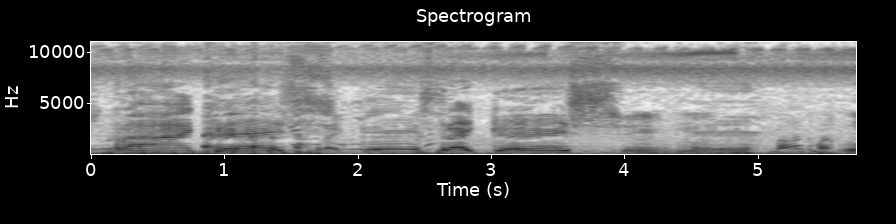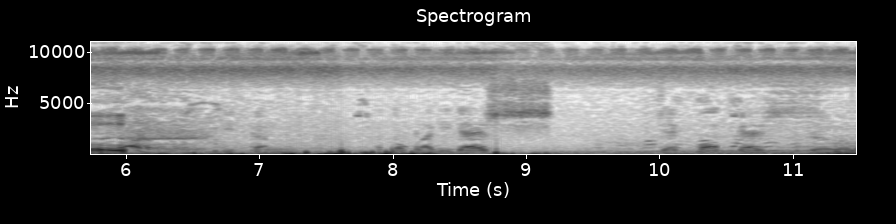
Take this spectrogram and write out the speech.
strike guys. Strike guys. strike guys. Eh, mana teman? uh, ikan. Betok lagi guys jackpot guys. Dalam.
